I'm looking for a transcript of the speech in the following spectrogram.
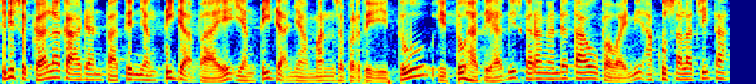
Jadi segala keadaan batin yang tidak baik, yang tidak nyaman seperti itu, itu hati-hati sekarang Anda tahu bahwa ini aku salah cita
